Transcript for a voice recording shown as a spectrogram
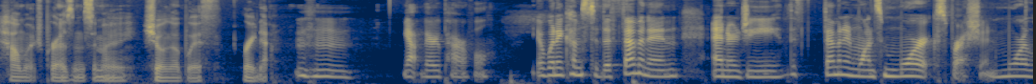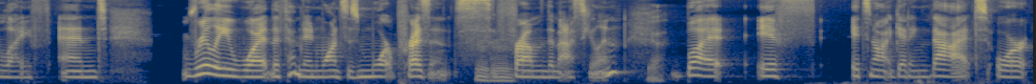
how much presence am I showing up with right now? Mm-hmm. Yeah, very powerful. Yeah, when it comes to the feminine energy, the feminine wants more expression, more life. And really, what the feminine wants is more presence from the masculine. Yeah. But if it's not getting that, or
